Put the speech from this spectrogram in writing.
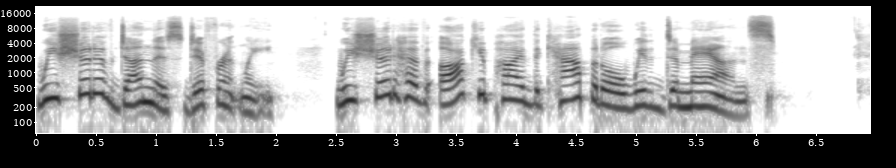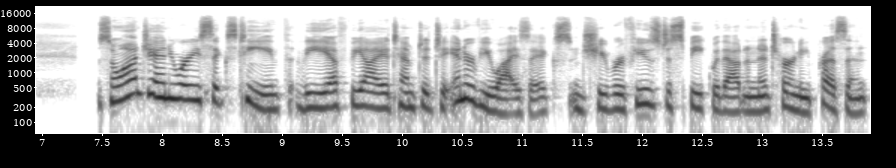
We should have done this differently. We should have occupied the Capitol with demands. So on January 16th, the FBI attempted to interview Isaacs, and she refused to speak without an attorney present.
